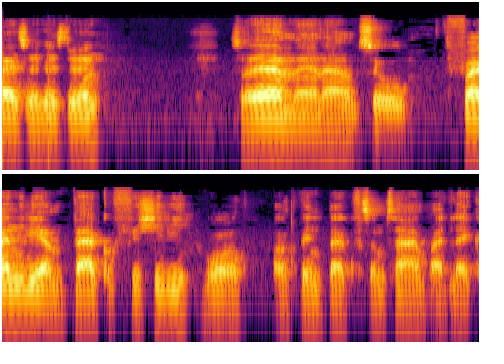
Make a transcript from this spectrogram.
guys, how you guys doing? So yeah, man. Um, so finally I'm back officially. Well, I've been back for some time, but like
